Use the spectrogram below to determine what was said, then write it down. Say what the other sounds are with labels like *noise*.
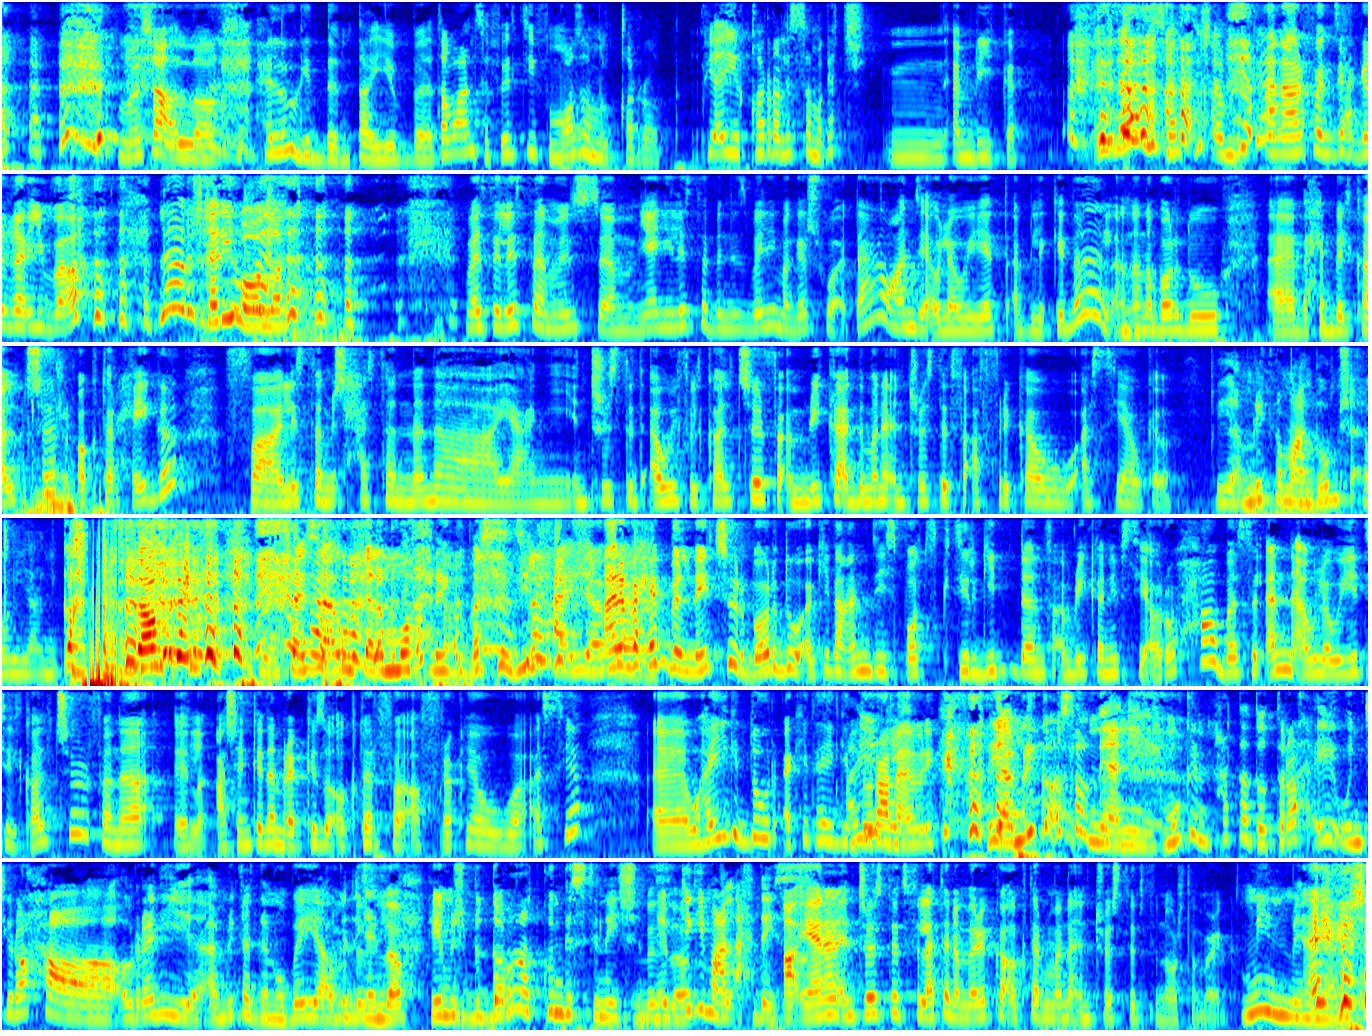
*laughs* ما شاء الله. حلو جدا. طيب طبعا سافرتي في معظم القارات. في أي قارة لسه ما جاتش؟ مم، أمريكا. إيه ده؟ ما سافرتيش أمريكا أنا عارفة إن دي حاجة غريبة. *laughs* لا مش غريبة والله. *laughs* بس لسه مش يعني لسه بالنسبة لي ما جاش وقتها وعندي أولويات قبل كده لأن أنا برضو آه، بحب ال culture أكتر حاجة. فلسه مش حاسة إن أنا يعني interested قوي في ال culture في أمريكا قد ما أنا interested في أفريكا وآسيا وكده. هي أمريكا ما عندهمش قوي يعني. *laughs* بالظبط. *laughs* يعني مش عايزة أقول كلام محرج بس دي الحقيقة أنا. بحب ال nature برضو أكيد عندي spots كتير جدا في أمريكا نفسي أروحها بس لأن أولويتي ال culture فأنا عشان كده مركزة أكتر في أفريقيا وآسيا. آه، وهيجي الدور. أكيد هيجي الدور هيجي. على أمريكا. *laughs* هي أمريكا أصلا يعني ممكن حتى تطرح إيه وانت رايحة already أمريكا الجنوبية أو كده. يعني. هي مش بالضرورة تكون destination هي. بتيجي مع الأحداث. آه يعني أنا interested في Latin America أكتر ما أنا interested في North America مين *laughs* منا؟ مش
